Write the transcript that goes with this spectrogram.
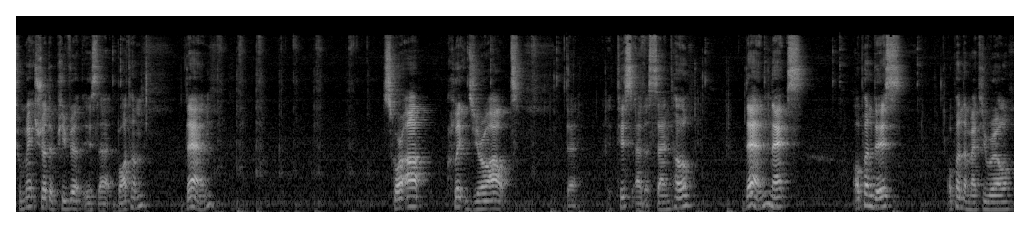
to make sure the pivot is at bottom. Then scroll up click zero out. Then it is at the center. Then next open this open the material.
